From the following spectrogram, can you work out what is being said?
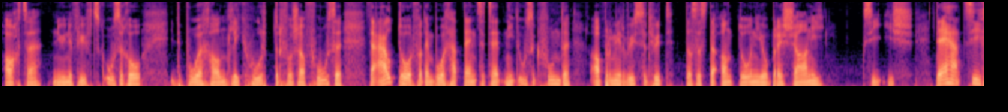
1859 rausgekommen, in der Buchhandlung Hurter von Schaffhausen. Der Autor von dem Buch hat die NZZ nicht herausgefunden, aber wir wissen heute, dass es der Antonio Bresciani war. Der hat sich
